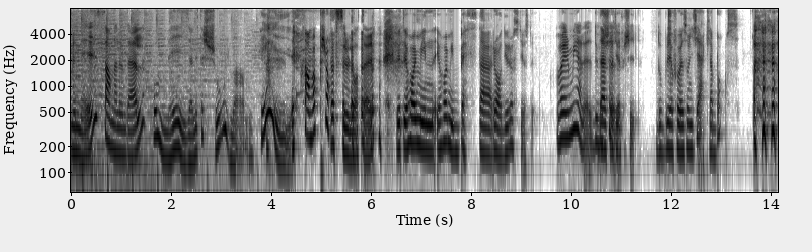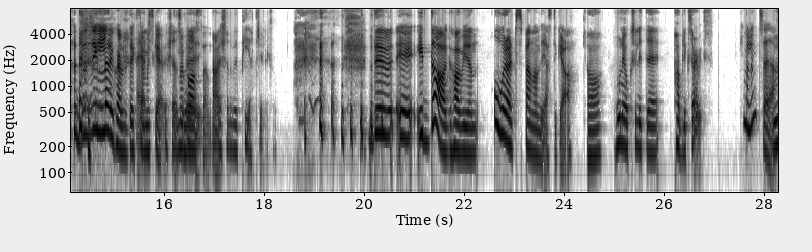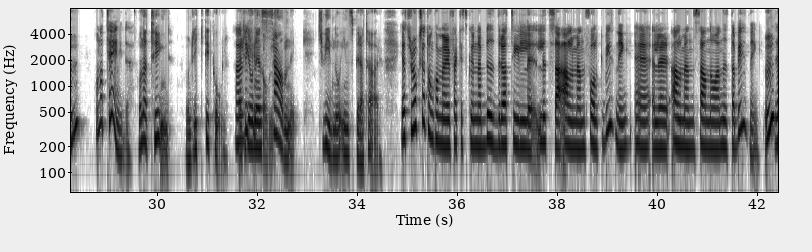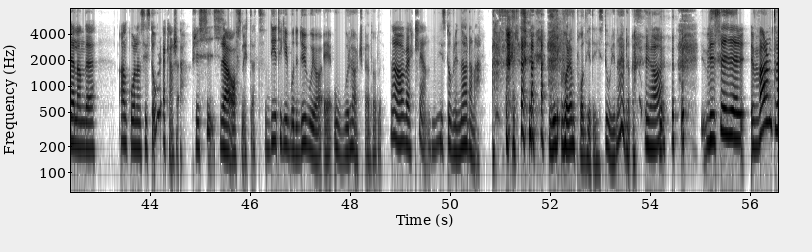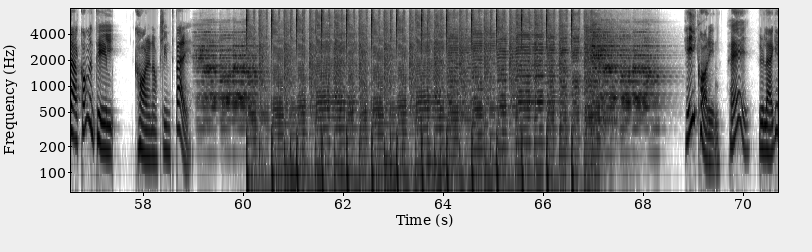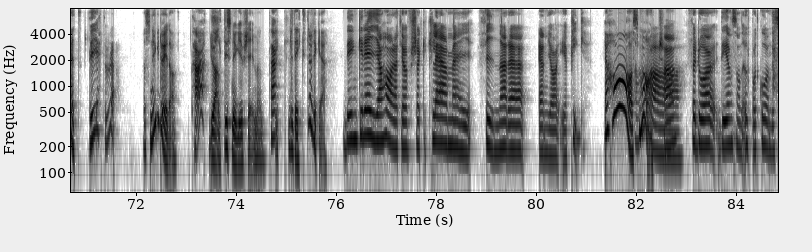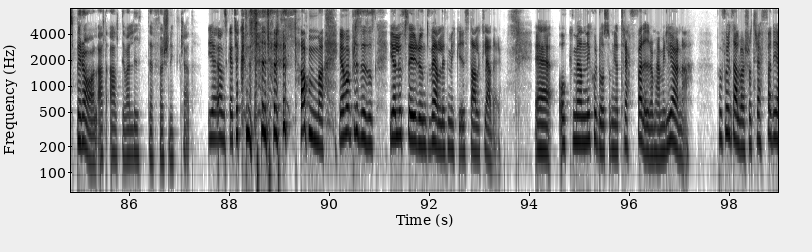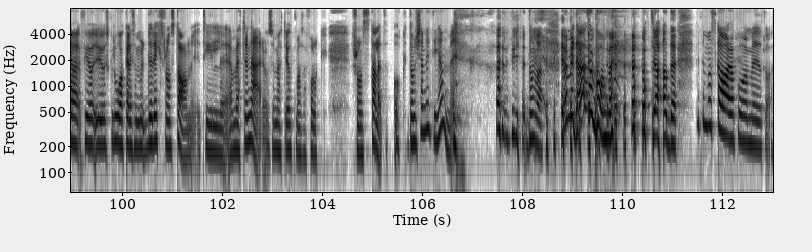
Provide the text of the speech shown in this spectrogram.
med mig, Sanna Lundell. Och mig, Anita Schulman. Hej! Fan vad proffsig du låter. Vet du, jag har min, jag har min bästa radioröst just nu. Vad är det med dig? Du är Därför att jag är förkyld. Då blir jag får en sån jäkla bas. Du gillar dig själv lite extra det. mycket Jag känner med basen. Jag, ja, jag känner mig P3 liksom. Du, eh, idag har vi en oerhört spännande gäst tycker jag. Ja, hon är också lite public service. kan man lugnt säga. Mm. Hon har tyngd. Hon har tyngd. Hon är riktigt cool. Ja, jag tycker hon är en cool. sann kvinnoinspiratör. Jag tror också att hon kommer faktiskt kunna bidra till lite så allmän folkbildning eh, eller allmän Sanna och Anita-bildning Mm. gällande alkoholens historia kanske, Precis. det här avsnittet. Och det tycker både du och jag är oerhört spännande. Ja, verkligen. Mm. Historienördarna. Exakt. Vi, vår podd heter Historienördarna. Ja. Vi säger varmt välkommen till Karin av Klintberg. Hej Karin! Hej, Hur är läget? det är jättebra. Vad snygg du är idag. Tack. Du är alltid snygg i och för sig, men Tack. lite extra tycker jag. Det är en grej jag har att jag försöker klä mig finare än jag är pigg. Jaha, smart. Ah. Ja, för då, det är en sån uppåtgående spiral att alltid vara lite för snyggt klädd. Jag önskar att jag kunde säga detsamma. Jag var precis hos, jag lufsar ju runt väldigt mycket i stallkläder. Eh, och människor då som jag träffar i de här miljöerna. På fullt allvar så träffade jag, för jag, jag skulle åka liksom direkt från stan till en veterinär och så mötte jag upp massa folk från stallet och de kände inte igen mig. De bara, vem är det där som kommer? Att jag hade lite mascara på mig och så.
